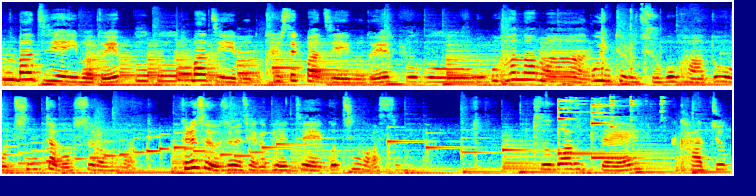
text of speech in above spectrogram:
흰 바지에 입어도 예쁘고 청바지에 입어도 갈색 바지에 입어도 예쁘고 이거 하나만 포인트로 주고 가도 진짜 멋스러운 것 같아요. 그래서 요즘에 제가 벨트에 꽂힌 것 같습니다. 두 번째 가죽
